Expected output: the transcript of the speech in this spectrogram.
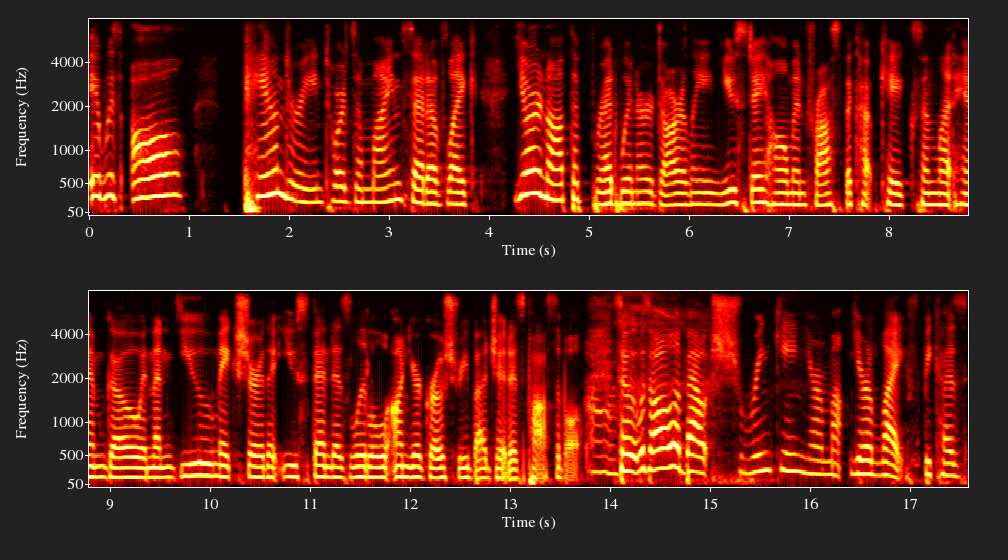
it was all pandering towards a mindset of like, you're not the breadwinner, darling. You stay home and frost the cupcakes and let him go. And then you make sure that you spend as little on your grocery budget as possible. Oh. So it was all about shrinking your, your life because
